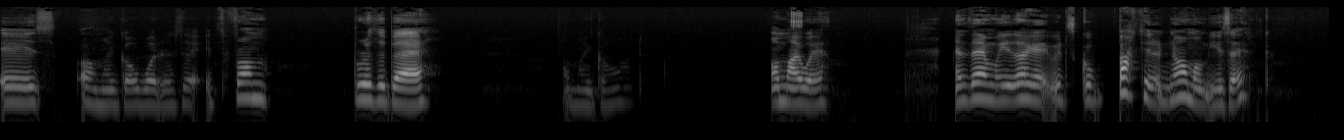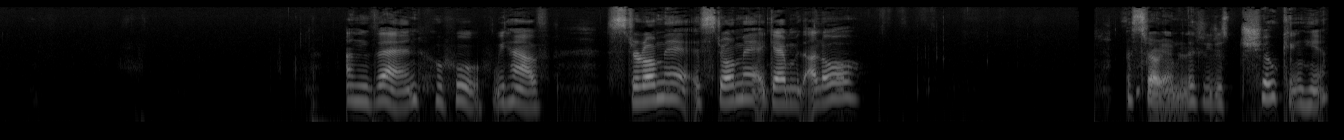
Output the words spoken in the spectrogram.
is oh my god, what is it? It's from Brother Bear. Oh my god. On my way and then we like it would go back into normal music. And then whoo, we have Stromae Stromae again with Allo. Sorry, I'm literally just choking here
